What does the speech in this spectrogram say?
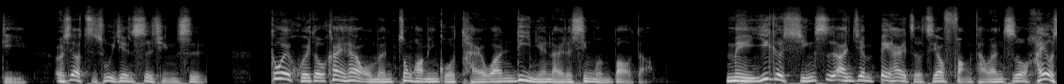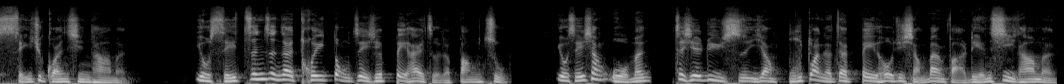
敌，而是要指出一件事情：是各位回头看一看我们中华民国台湾历年来的新闻报道，每一个刑事案件被害者只要访谈完之后，还有谁去关心他们？有谁真正在推动这些被害者的帮助？有谁像我们这些律师一样，不断的在背后去想办法联系他们，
